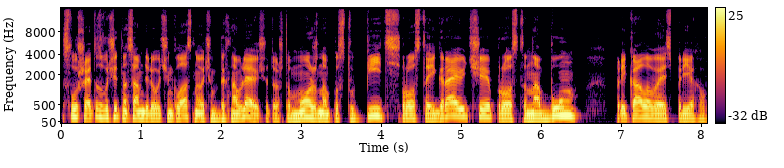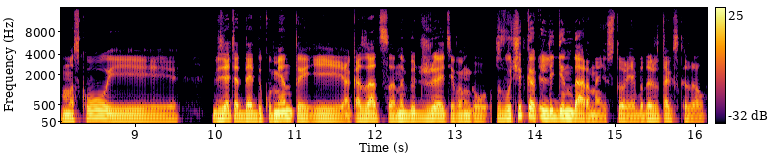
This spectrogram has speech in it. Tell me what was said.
Слушай, это звучит на самом деле очень классно и очень вдохновляюще, то, что можно поступить просто играючи, просто на бум, прикалываясь, приехав в Москву и взять, отдать документы и оказаться на бюджете в МГУ. Звучит как легендарная история, я бы даже так сказал.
